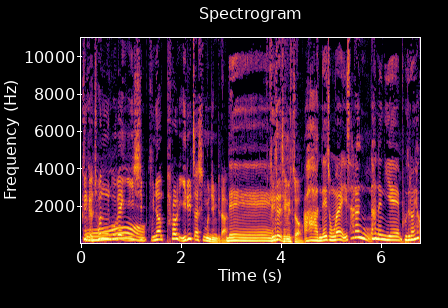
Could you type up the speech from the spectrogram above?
그러니까 오. 1929년 8월 1일자 신문입니다. 네. 굉장히 재밌죠. 아, 네, 정말 이 사랑하는 이의 부드러운 혀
